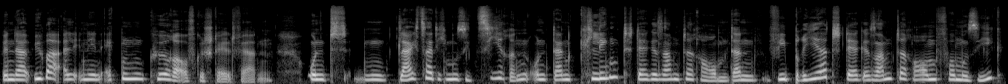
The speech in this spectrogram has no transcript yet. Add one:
wenn da überall in den Ecken Chöre aufgestellt werden und mh, gleichzeitig musizieren und dann klingt der gesamte Raum, dann vibriert der gesamte Raum vor Musik.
